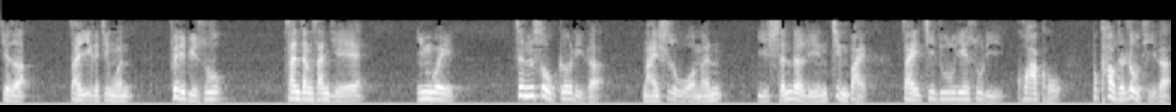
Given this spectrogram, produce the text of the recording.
接着，再一个经文，《菲利比书》三章三节，因为真受割礼的，乃是我们以神的灵敬拜，在基督耶稣里夸口，不靠着肉体的。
